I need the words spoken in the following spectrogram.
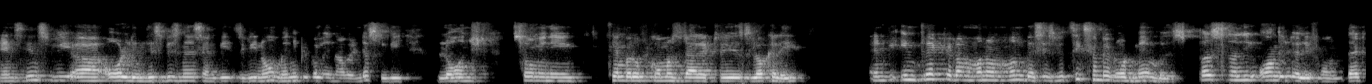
and since we are all in this business and we, we know many people in our industry, we launched so many Chamber of Commerce directories locally and we interacted on one-on-one basis with 600 odd members personally on the telephone that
